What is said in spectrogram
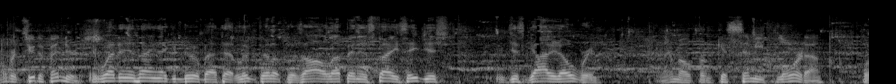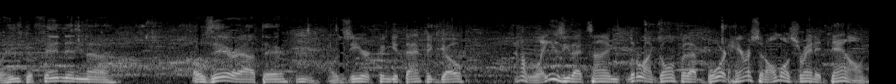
over two defenders. There wasn't anything they could do about that. Luke Phillips was all up in his face. He just he just got it over him. Palermo from Kissimmee, Florida. Well, he's defending uh, Ozier out there. Hmm. Ozier couldn't get that to go. Kind of lazy that time. Little Rock going for that board. Harrison almost ran it down.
